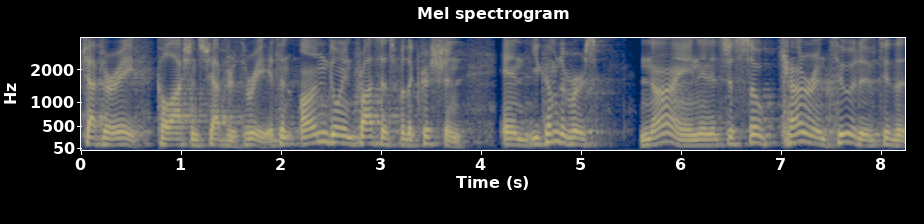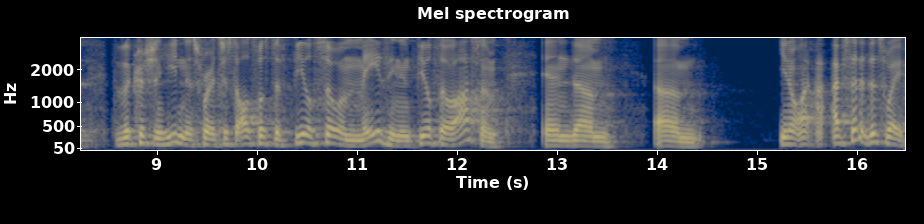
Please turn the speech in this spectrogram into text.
chapter 8, Colossians chapter 3. It's an ongoing process for the Christian. And you come to verse 9, and it's just so counterintuitive to the, to the Christian hedonist, where it's just all supposed to feel so amazing and feel so awesome. And, um, um, you know, I, have said it this way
